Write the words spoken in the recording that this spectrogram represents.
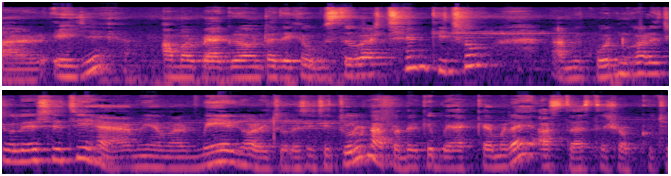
আর এই যে আমার ব্যাকগ্রাউন্ডটা দেখে বুঝতে পারছেন কিছু? আমি কোন ঘরে চলে এসেছি? হ্যাঁ আমি আমার মেয়ের ঘরে চলে এসেছি। চলুন আপনাদেরকে ব্যাক ক্যামেরায় আস্তে আস্তে সব কিছু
